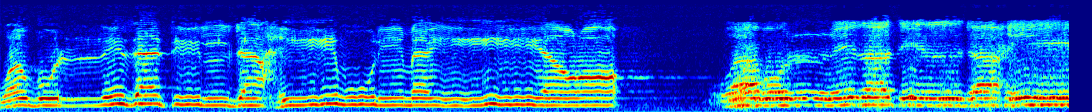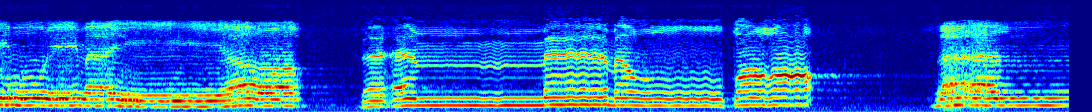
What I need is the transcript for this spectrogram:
وبرزت الجحيم لمن يرى. وبرزت الجحيم لمن يرى. فأما من طغى فأما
